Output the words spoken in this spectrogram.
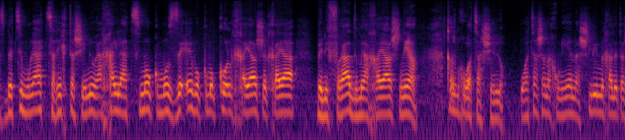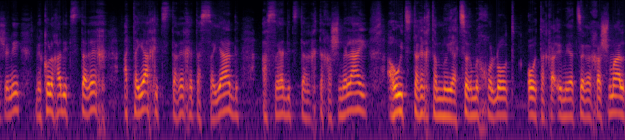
אז בעצם הוא לא היה צריך את השני, הוא היה חי לעצמו כמו זאב או כמו כל חיה שחיה בנפרד מהחיה השנייה. הקדוש ברוך הוא רצה שלא. הוא רצה שאנחנו נהיה נשלים אחד את השני, וכל אחד יצטרך, הטייח יצטרך את הסייד, הסייד יצטרך את החשמלאי, ההוא יצטרך את המייצר מכולות, או את מייצר החשמל,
